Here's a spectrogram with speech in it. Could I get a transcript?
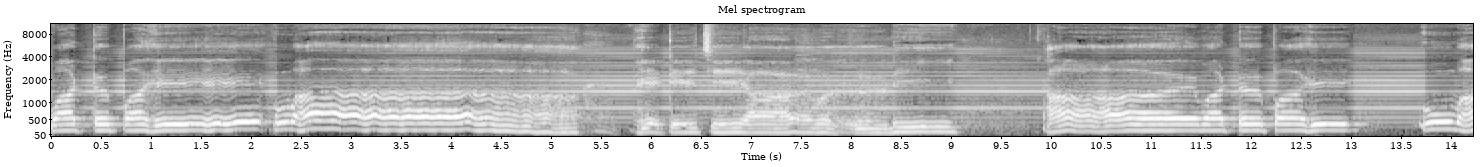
वाट पाहे उभा भेटीची आवडी आय वाट पाही उभा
